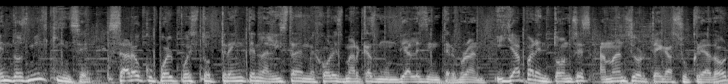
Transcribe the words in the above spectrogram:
En 2015, Sara ocupó el puesto 30 en la lista de mejores marcas mundiales de Interbrand y ya para entonces Amancio Ortega, su creador,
